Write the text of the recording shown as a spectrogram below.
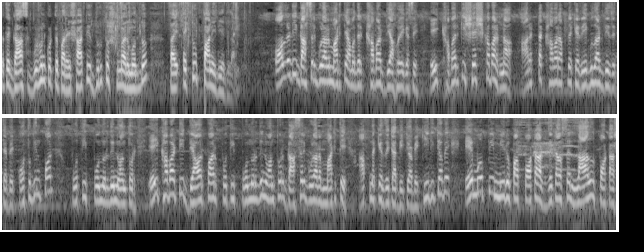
যাতে গাছ গ্রহণ করতে পারে। সারটি দ্রুত সময়ের মধ্যে, তাই একটু পানি দিয়ে দিলাম। অলরেডি গাছের গোড়ার মাটিতে আমাদের খাবার দেওয়া হয়ে গেছে। এই খাবার কি শেষ খাবার? না আর একটা খাবার আপনাকে রেগুলার দিয়ে যেতে হবে। কতদিন পর প্রতি পনেরো দিন অন্তর। এই খাবারটি দেওয়ার পর প্রতি পনেরো দিন অন্তর গাছের গোড়ার মাটিতে আপনাকে যেটা দিতে হবে, কি দিতে হবে? এমওপি মিরোপা পটাশ যেটা হচ্ছে লাল পটাশ।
